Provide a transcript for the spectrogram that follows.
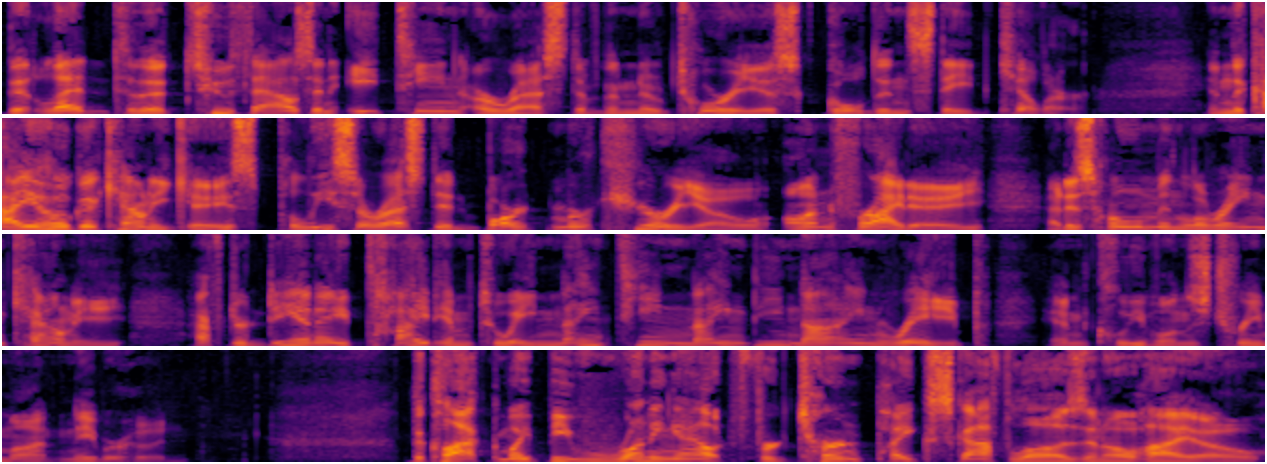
that led to the 2018 arrest of the notorious Golden State Killer. In the Cuyahoga County case, police arrested Bart Mercurio on Friday at his home in Lorain County after DNA tied him to a 1999 rape in Cleveland's Tremont neighborhood. The clock might be running out for turnpike scofflaws in Ohio.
